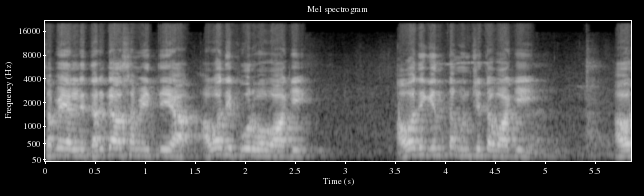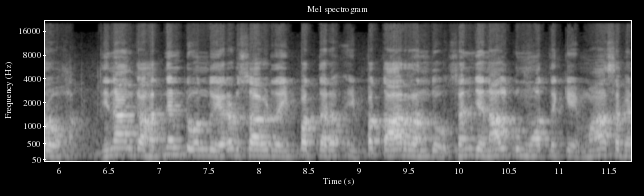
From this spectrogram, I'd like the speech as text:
ಸಭೆಯಲ್ಲಿ ದರ್ಗಾ ಸಮಿತಿಯ ಅವಧಿ ಪೂರ್ವವಾಗಿ ಅವಧಿಗಿಂತ ಮುಂಚಿತವಾಗಿ ಅವರು ದಿನಾಂಕ ಹದಿನೆಂಟು ಒಂದು ಎರಡು ಸಾವಿರದ ಇಪ್ಪತ್ತರ, ಇಪ್ಪತ್ತಾರರಂದು ಸಂಜೆ ನಾಲ್ಕು ಮೂವತ್ತಕ್ಕೆ ಮಹಾಸಭೆ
